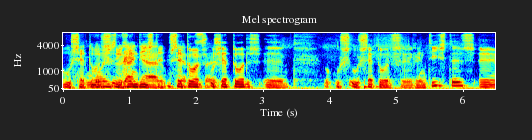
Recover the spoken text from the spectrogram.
os setores Longe de ganhar, rendistas, quer os setores, os setores, eh, os, os setores eh, rentistas, eh,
